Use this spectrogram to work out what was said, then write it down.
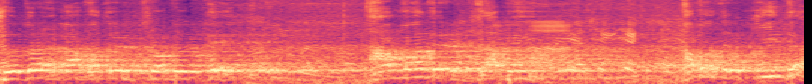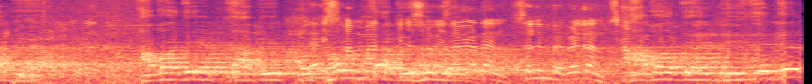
সুতরাং আমাদের শ্রমিকদের আমাদের দাবি আমাদের কি দাবি? আমাদের দাবি প্রথম দাবি আমাদের নিজেদের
